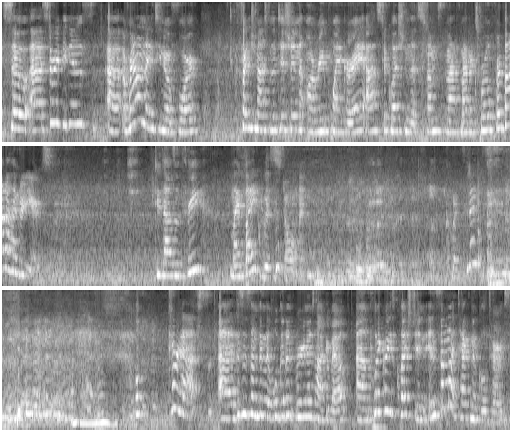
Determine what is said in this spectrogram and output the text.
so, uh, story begins uh, around 1904. French mathematician Henri Poincaré asked a question that stumps the mathematics world for about 100 years. 2003, my bike was stolen. Coincidence? well, perhaps. Uh, this is something that we're going we're gonna talk about. Um, Poincaré's question, in somewhat technical terms,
